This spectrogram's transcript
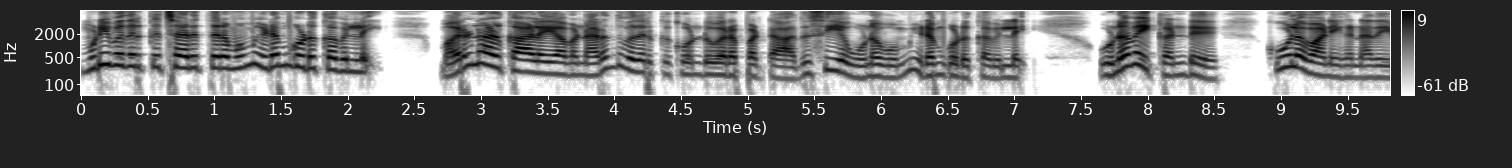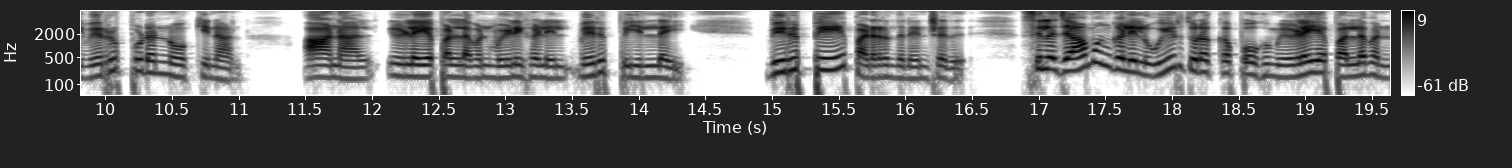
முடிவதற்கு சரித்திரமும் இடம் கொடுக்கவில்லை. மறுநாள் காலை அவன் அருந்துவதற்கு கொண்டு வரப்பட்ட அதிசய உணவும் இடம் கொடுக்கவில்லை. உணவைக் கண்டு கூலவாணிகன் அதை வெறுப்புடன் நோக்கினான். ஆனால் இளைய பல்லவன் வெளிகளில் வெறுப்பு இல்லை. விருப்பே படர்ந்து நின்றது. சில ஜாமங்களில் உயிர் துறக்கப் போகும் இளைய பல்லவன்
